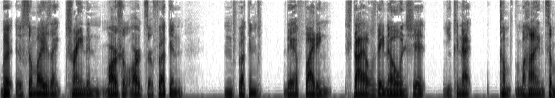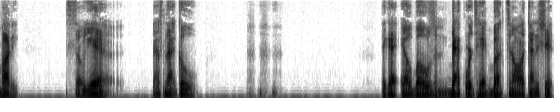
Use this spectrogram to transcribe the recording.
but if somebody's like trained in martial arts or fucking and fucking they have fighting styles they know and shit, you cannot come from behind somebody. So yeah, that's not cool. They got elbows and backwards headbutts and all that kind of shit.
